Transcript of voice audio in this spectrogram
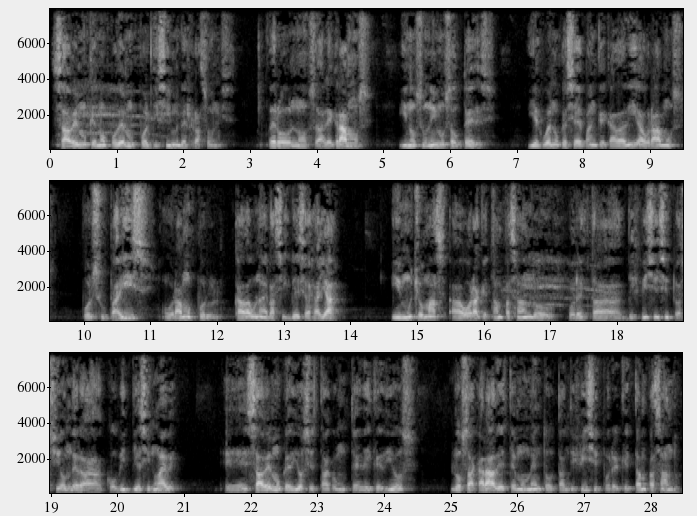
sabemos que no podemos por disímiles razones. Pero nos alegramos y nos unimos a ustedes. Y es bueno que sepan que cada día oramos por su país, oramos por cada una de las iglesias allá y mucho más ahora que están pasando por esta difícil situación de la COVID-19. Eh, sabemos que Dios está con ustedes y que Dios los sacará de este momento tan difícil por el que están pasando.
